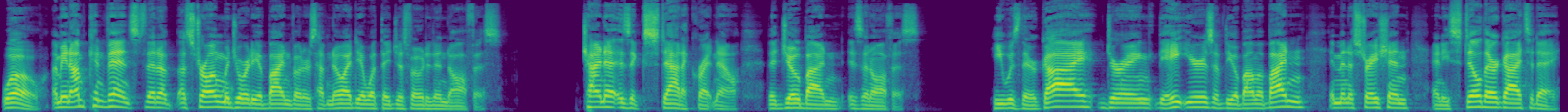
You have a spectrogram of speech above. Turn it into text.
whoa. I mean, I'm convinced that a, a strong majority of Biden voters have no idea what they just voted into office. China is ecstatic right now that Joe Biden is in office. He was their guy during the eight years of the Obama Biden administration, and he's still their guy today.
